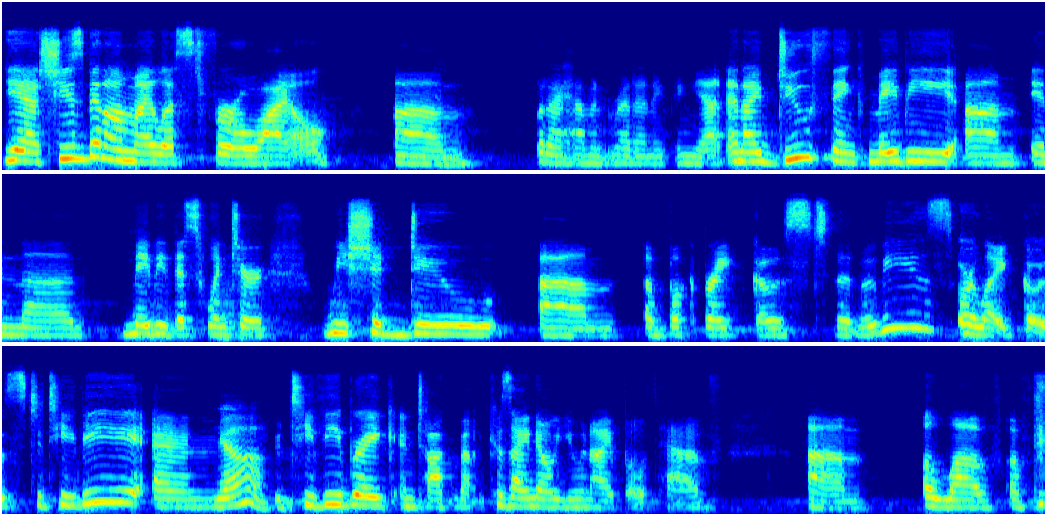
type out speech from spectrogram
Yeah, she's been on my list for a while, um. But I haven't read anything yet. And I do think maybe um, in the maybe this winter we should do um, a book break goes to the movies or like goes to TV and yeah a TV break and talk about because I know you and I both have um, a love of the,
